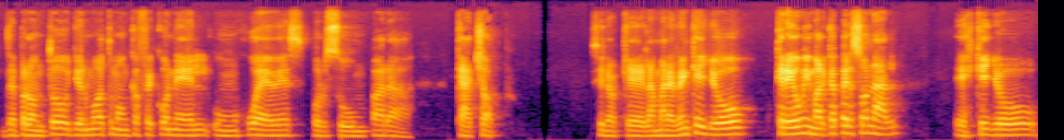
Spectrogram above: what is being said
de pronto yo no me voy a tomar un café con él un jueves por Zoom para catch up, sino que la manera en que yo creo mi marca personal es que yo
